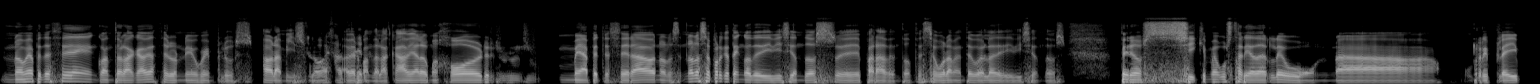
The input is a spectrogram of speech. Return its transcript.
no me apetece en cuanto la acabe hacer un New Game Plus, ahora mismo. A A ver, cuando la acabe a lo mejor me apetecerá o no lo sé. No lo sé porque tengo de Division 2 eh, parado, entonces seguramente vuelva de Division 2. Pero sí que me gustaría darle una, un replay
